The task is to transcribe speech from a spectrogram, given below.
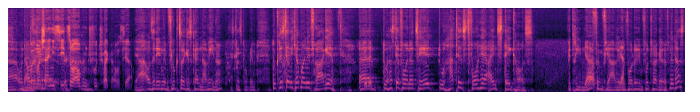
Ja, und aber außerdem- wahrscheinlich sieht so auch im Foodtruck aus, ja. Ja, außerdem im Flugzeug ist kein Navi, ne? Das ist das Problem. Du Christian, ich habe mal eine Frage. Äh, du hast ja vorhin erzählt, du hattest vorher ein Steakhouse betrieben, Ja. ne? fünf Jahre, Ja. bevor du den Foodtruck eröffnet hast.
